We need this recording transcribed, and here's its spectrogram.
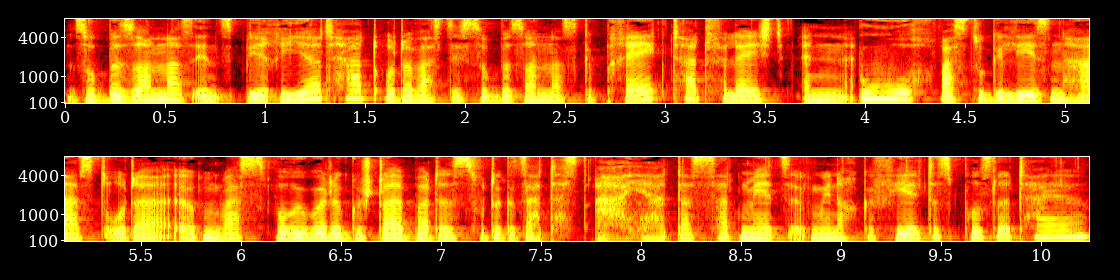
so besonders inspiriert hat oder was dich so besonders geprägt hat? Vielleicht ein Buch, was du gelesen hast oder irgendwas, worüber du gestolpert bist, wo du gesagt hast, ah ja, das hat mir jetzt irgendwie noch gefehlt, das Puzzleteil?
